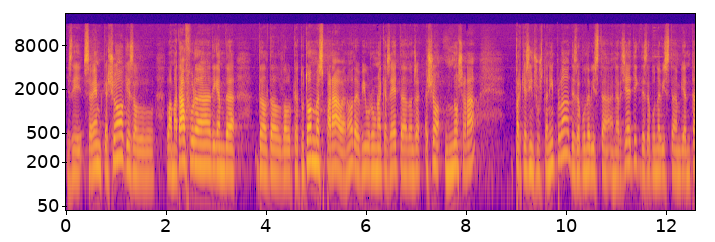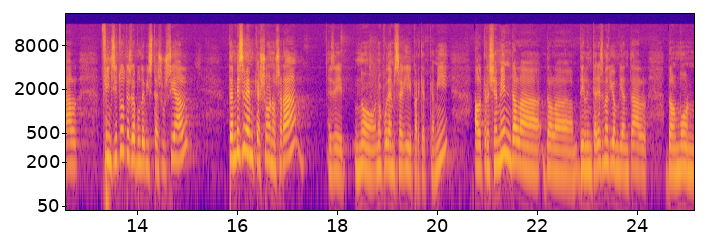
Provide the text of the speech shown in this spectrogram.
És a dir, sabem que això, que és el, la metàfora diguem, de, del, del, del que tothom esperava, no? de viure una caseta, doncs això no serà perquè és insostenible des del punt de vista energètic, des del punt de vista ambiental, fins i tot des del punt de vista social. També sabem que això no serà, és a dir, no, no podem seguir per aquest camí. El creixement de l'interès medioambiental del món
